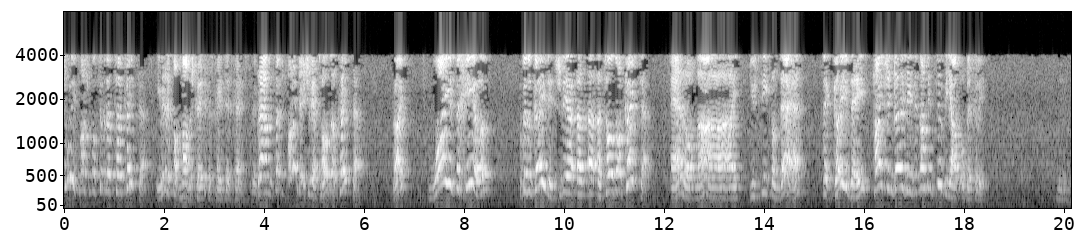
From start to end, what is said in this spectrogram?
Surely it's much more similar to Kota. Even if it's not Mamish Kota, because Kota is connected to the ground, so it's fine, but it should be a Tol of Kota. Right? Why is the Chiyuv? Because of Gozi, it should be a, a, a, a Tol of Kota. Elomai, you see from there, that Gozi, Taishin Gozi is nothing to do with Yad or Bechli. Hmm.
